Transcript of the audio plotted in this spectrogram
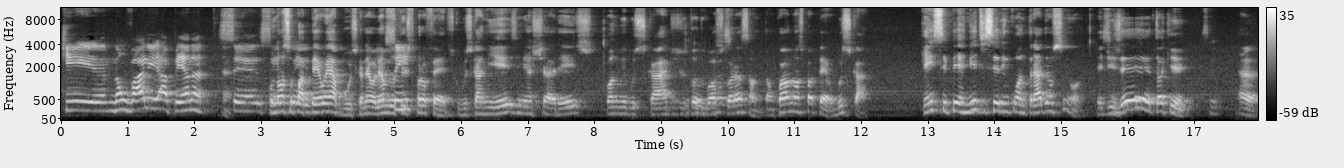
que não vale a pena é. ser, ser, O nosso feito. papel é a busca, né? Eu lembro Sim. do texto profético: buscar-me-eis e me achareis quando me buscardes de, de todo o vosso coração. coração. Então, qual é o nosso papel? Buscar. Quem se permite ser encontrado é o Senhor. Ele Sim. diz: Estou aqui. Sim. É.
